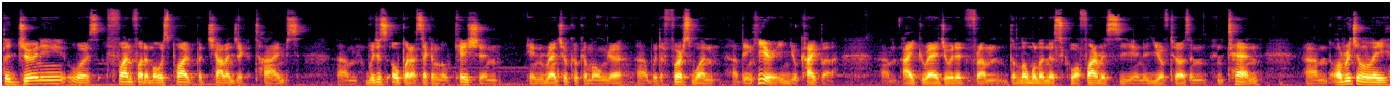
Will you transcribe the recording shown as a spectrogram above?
the journey was fun for the most part, but challenging at times. Um, we just opened our second location in Rancho Cucamonga, uh, with the first one uh, being here in Yucaipa. Um, I graduated from the Loma Linda School of Pharmacy in the year of 2010, um, originally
